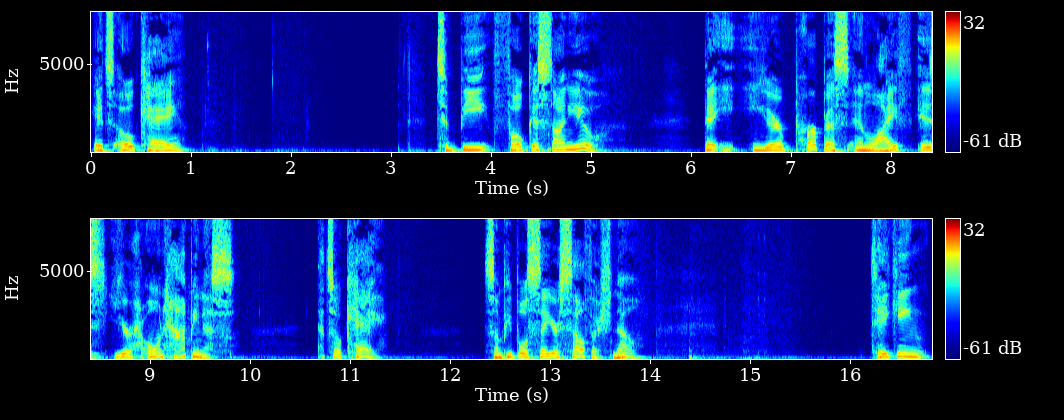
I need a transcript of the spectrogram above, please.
It's okay to be focused on you. That your purpose in life is your own happiness. That's okay. Some people say you're selfish. No. Taking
